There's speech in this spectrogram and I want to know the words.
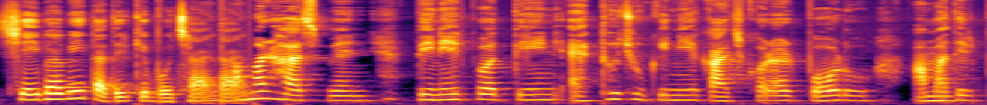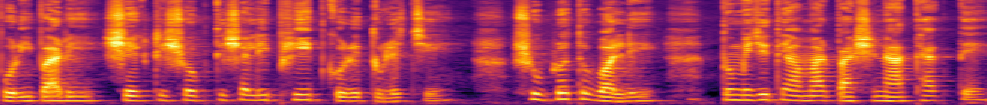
সেইভাবেই তাদেরকে বোঝায়। আমার হাজব্যান্ড দিনের পর দিন এত ঝুঁকি নিয়ে কাজ করার পরও আমাদের পরিবারে সে একটি শক্তিশালী ভিত করে তুলেছে। সুব্রত বলে, তুমি যদি আমার পাশে না থাকতে,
